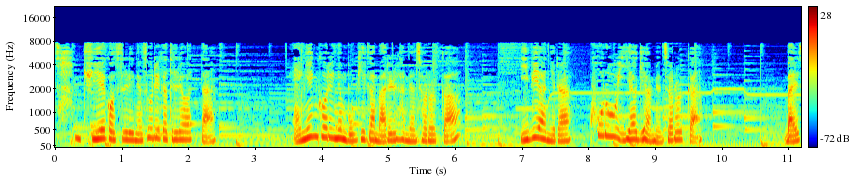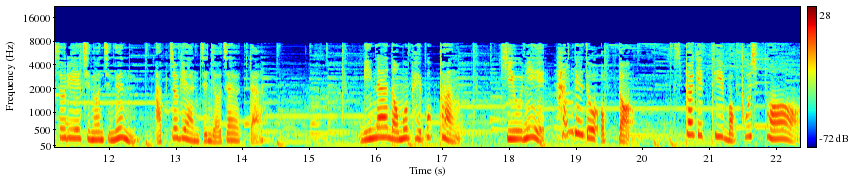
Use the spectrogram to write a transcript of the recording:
참 귀에 거슬리는 소리가 들려왔다. 앵앵거리는 모기가 말을 하면 저럴까? 입이 아니라 코로 이야기하면 저럴까? 말소리의 진원지는 앞쪽에 앉은 여자였다. 미나 너무 배고팡. 기운이 한 개도 없더. 스파게티 먹고 싶어.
